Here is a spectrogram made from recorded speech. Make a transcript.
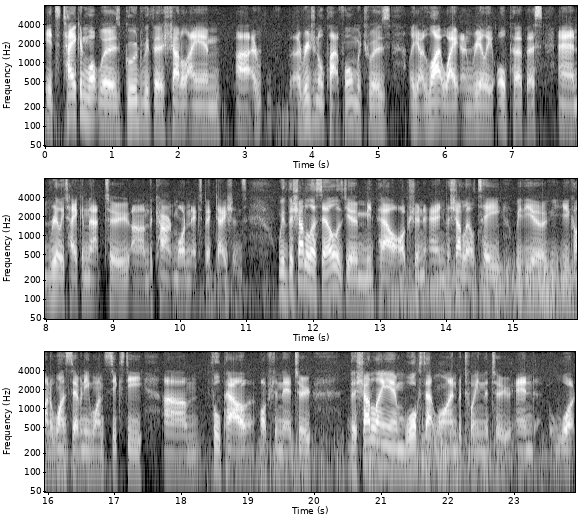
it's taken what was good with the Shuttle AM uh, original platform, which was you know, lightweight and really all-purpose, and really taken that to um, the current modern expectations. With the Shuttle SL as your mid-power option and the Shuttle LT with your, your kind of 170, 160 um, full power option there too, the Shuttle AM walks that line between the two and what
